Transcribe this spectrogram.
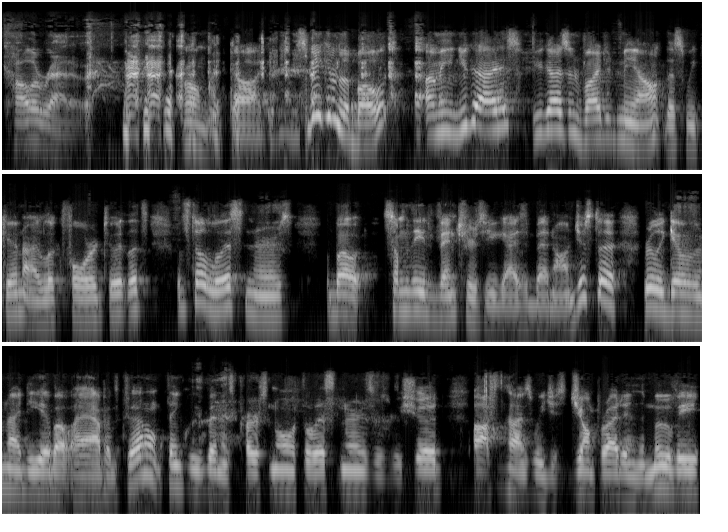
Colorado. Oh my god. Speaking of the boat, I mean you guys you guys invited me out this weekend. I look forward to it. Let's let's tell listeners about some of the adventures you guys have been on, just to really give them an idea about what happens. Because I don't think we've been as personal with the listeners as we should. Oftentimes we just jump right into the movie.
